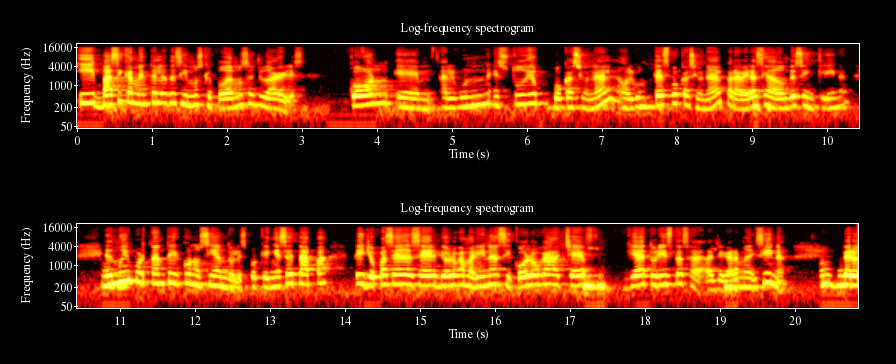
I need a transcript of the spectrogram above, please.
Y básicamente les decimos que podemos ayudarles con em, algún estudio vocacional o algún test vocacional para ver hacia dónde se inclinan. Es muy importante ir conociéndoles porque en esa etapa de yo pasé de ser bióloga marina, psicóloga, chef, guía de turistas a, llegar a medicina. Pero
